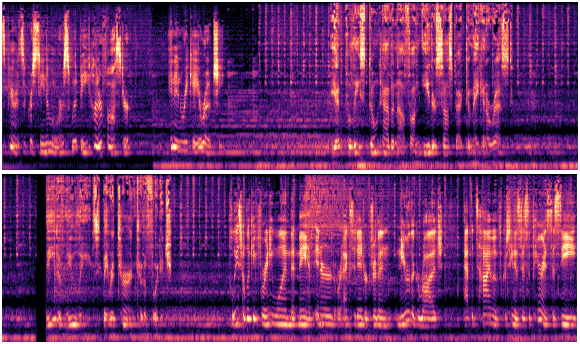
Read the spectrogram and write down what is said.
Disappearance of Christina Morris would be Hunter Foster and Enrique Arochi. Yet police don't have enough on either suspect to make an arrest. In Need of new leads, they return to the footage. Police are looking for anyone that may have entered or exited or driven near the garage at the time of Christina's disappearance to see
